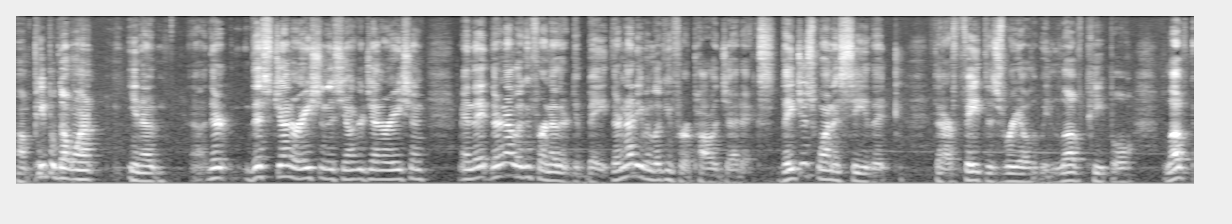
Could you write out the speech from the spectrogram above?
Um, people don't want, you know, uh, they're this generation, this younger generation, man, they, they're not looking for another debate. They're not even looking for apologetics. They just want to see that that our faith is real, that we love people. Love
